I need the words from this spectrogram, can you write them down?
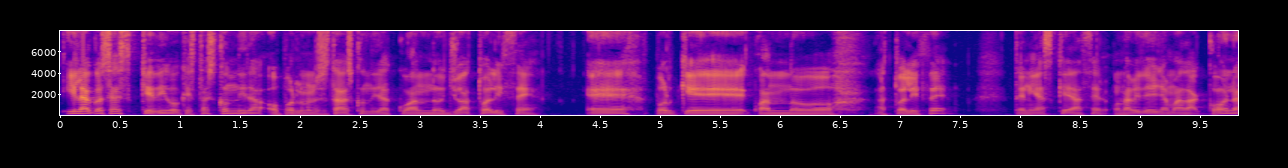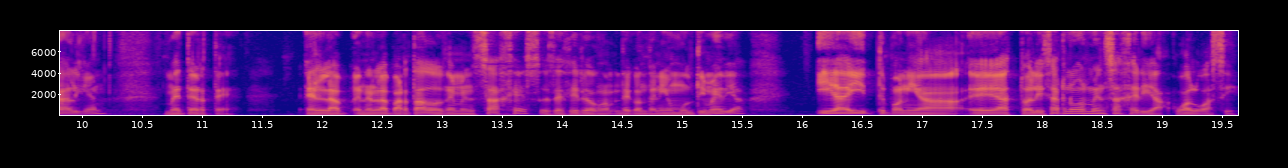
Y la cosa es que digo que está escondida, o por lo menos estaba escondida cuando yo actualicé. eh, porque cuando actualicé, tenías que hacer una videollamada con alguien, meterte en, el apartado de mensajes, es decir, de contenido multimedia, y ahí te ponía eh, actualizar nuevos mensajería o algo así.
